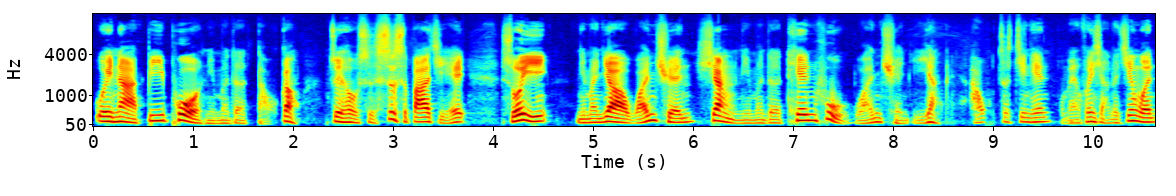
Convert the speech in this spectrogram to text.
为那逼迫你们的祷告。最后是四十八节。所以你们要完全像你们的天赋完全一样。好，这是今天我们要分享的经文，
